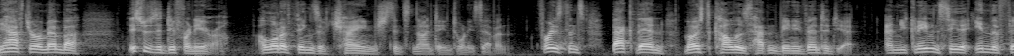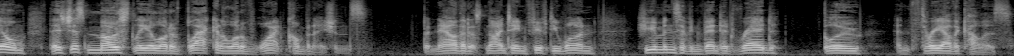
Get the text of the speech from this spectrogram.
You have to remember, this was a different era. A lot of things have changed since 1927. For instance, back then, most colours hadn't been invented yet. And you can even see that in the film, there's just mostly a lot of black and a lot of white combinations. But now that it's 1951, humans have invented red, blue, and three other colours.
